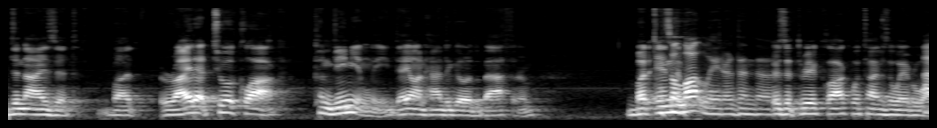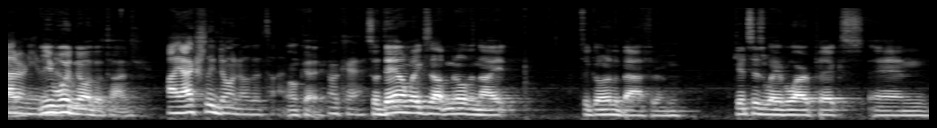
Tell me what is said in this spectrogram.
denies it, but right at two o'clock, conveniently, Dejan had to go to the bathroom. But in It's the, a lot later than the. Is it three o'clock? What time is the waiver wire? I don't even You know. would know the time. I actually don't know the time. Okay. Okay. So Dan wakes up middle of the night to go to the bathroom, gets his waiver wire picks, and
